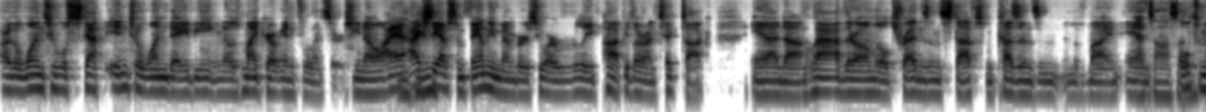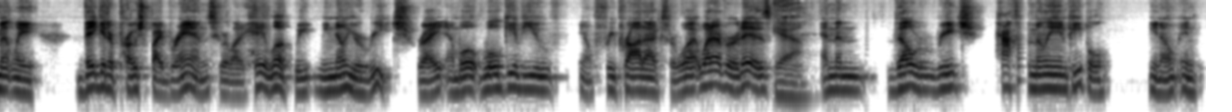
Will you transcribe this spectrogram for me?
are the ones who will step into one day being those micro influencers. You know, I mm-hmm. actually have some family members who are really popular on TikTok and um, who have their own little trends and stuff, some cousins and, and of mine. And awesome. ultimately, they get approached by brands who are like, "Hey, look, we we know your reach, right? And we'll we'll give you you know free products or what whatever it is. Yeah, and then they'll reach half a million people, you know, in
